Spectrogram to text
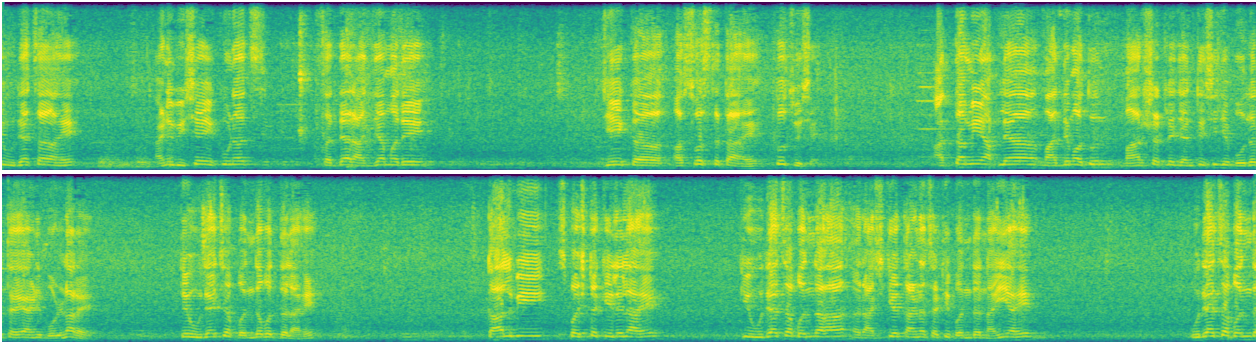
उद्याचा आहे. आणि विषय एकूणच सध्या राज्यामध्ये जी एक अस्वस्थता आहे तोच विषय. आत्ता मी आपल्या माध्यमातून महाराष्ट्रातल्या जनतेशी जे बोलत आहे आणि बोलणार आहे ते उद्याच्या बंदबद्दल आहे. काल मी स्पष्ट केलेलं आहे की उद्याचा बंद हा राजकीय कारणासाठी बंद नाही आहे. उद्याचा बंद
